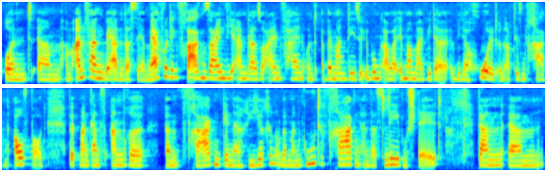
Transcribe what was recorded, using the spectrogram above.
Und ähm, am Anfang werden das sehr merkwürdige Fragen sein, die einem da so einfallen. Und wenn man diese Übung aber immer mal wieder wiederholt und auf diesen Fragen aufbaut, wird man ganz andere ähm, Fragen generieren. Und wenn man gute Fragen an das Leben stellt, dann ähm,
